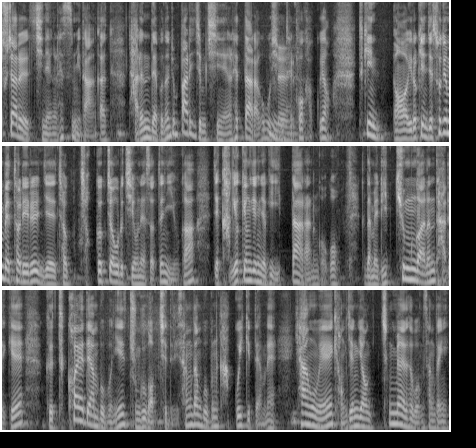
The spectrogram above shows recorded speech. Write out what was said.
투자를 진행을 했습니다. 그러니까 다른 데보다는 좀 빨리 좀 진행을 했다라고 보시면 네. 될것 같고요. 특히 어 이렇게 이제 소듐 배터리를 이제 적, 적극적으로 지원했었던 이유가 이제 가격 경쟁력이 있다라는 거고 그다음에 리튬과는 다르게 그 특허에 대한 부분이 중국 업체들이 상당 부분 갖고 있기 때문에 향후에 경쟁력 측면에서 보면 상당히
